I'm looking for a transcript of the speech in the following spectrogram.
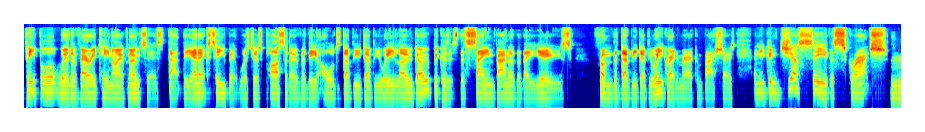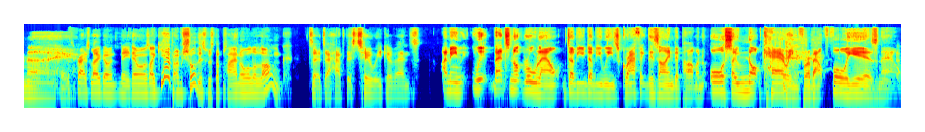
people with a very keen eye have noticed that the NXT bit was just plastered over the old WWE logo because it's the same banner that they used from the WWE Great American Bash shows, and you can just see the scratch, No. the scratch logo underneath. Everyone was like, "Yeah, but I'm sure this was the plan all along to to have this two week event." I mean, we, let's not rule out WWE's graphic design department also not caring for about four years now.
